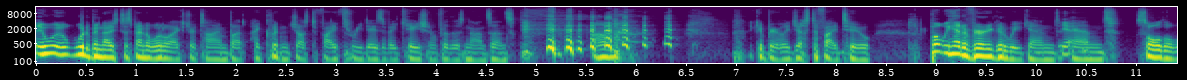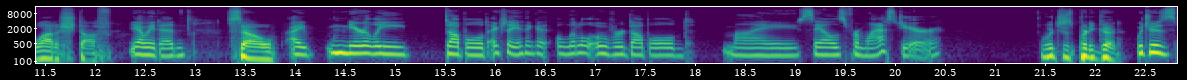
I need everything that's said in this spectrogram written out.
it w- would have been nice to spend a little extra time, but I couldn't justify three days of vacation for this nonsense. um, I could barely justify two. But we had a very good weekend Yeah. and sold a lot of stuff. Yeah, we did. So I nearly doubled. Actually, I think a little over doubled my sales from last year, which is pretty good. which is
